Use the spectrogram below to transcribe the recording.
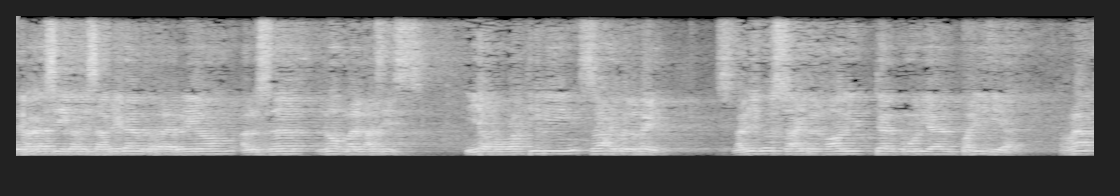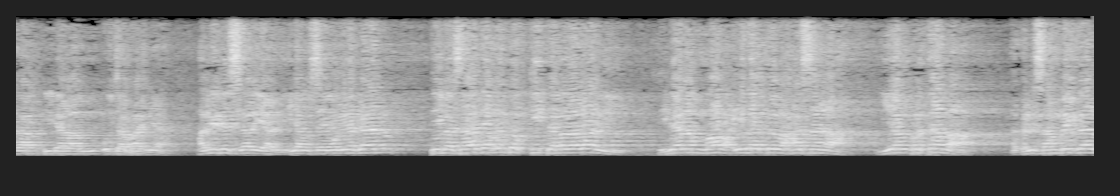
Terima kasih kami sampaikan kepada beliau Al-Ustaz Nu'man Aziz yang mewakili sahibul bait sekaligus sahibul maulid dan kemudian panitia rangkap di dalam ucapannya. Hadirin sekalian yang saya muliakan, tiba saja untuk kita mengawali di dalam mau'izatul hasanah. Yang pertama akan disampaikan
